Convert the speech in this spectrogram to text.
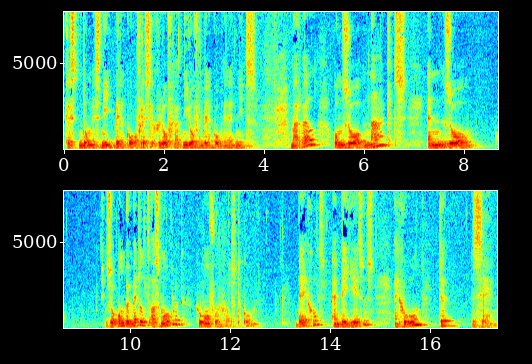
christendom is niet binnenkomen, of christelijk geloof gaat niet over binnenkomen in het niets. Maar wel om zo naakt en zo, zo onbemiddeld als mogelijk gewoon voor God te komen. Bij God en bij Jezus en gewoon te zijn.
